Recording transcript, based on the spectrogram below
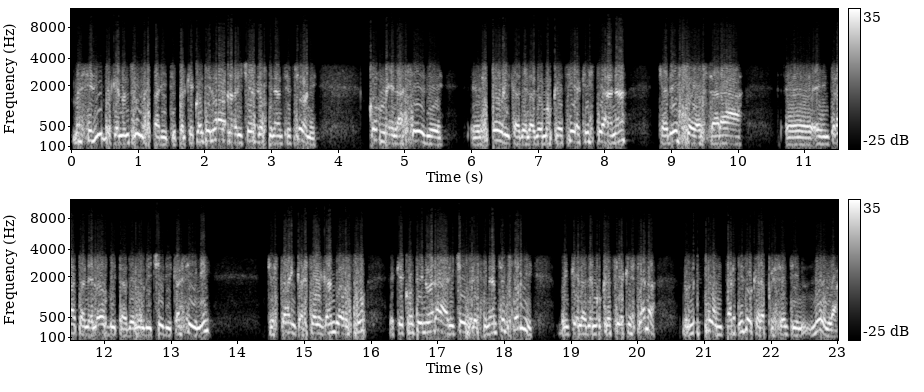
ma si dice che non sono spariti perché continuavano a ricevere finanziazioni, come la sede eh, storica della democrazia cristiana, che adesso sarà eh, entrata nell'orbita dell'Udc di Cassini, che sta in Castel Gandolfo e che continuerà a ricevere finanziazioni benché la democrazia cristiana non è più un partito che rappresenti nulla.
